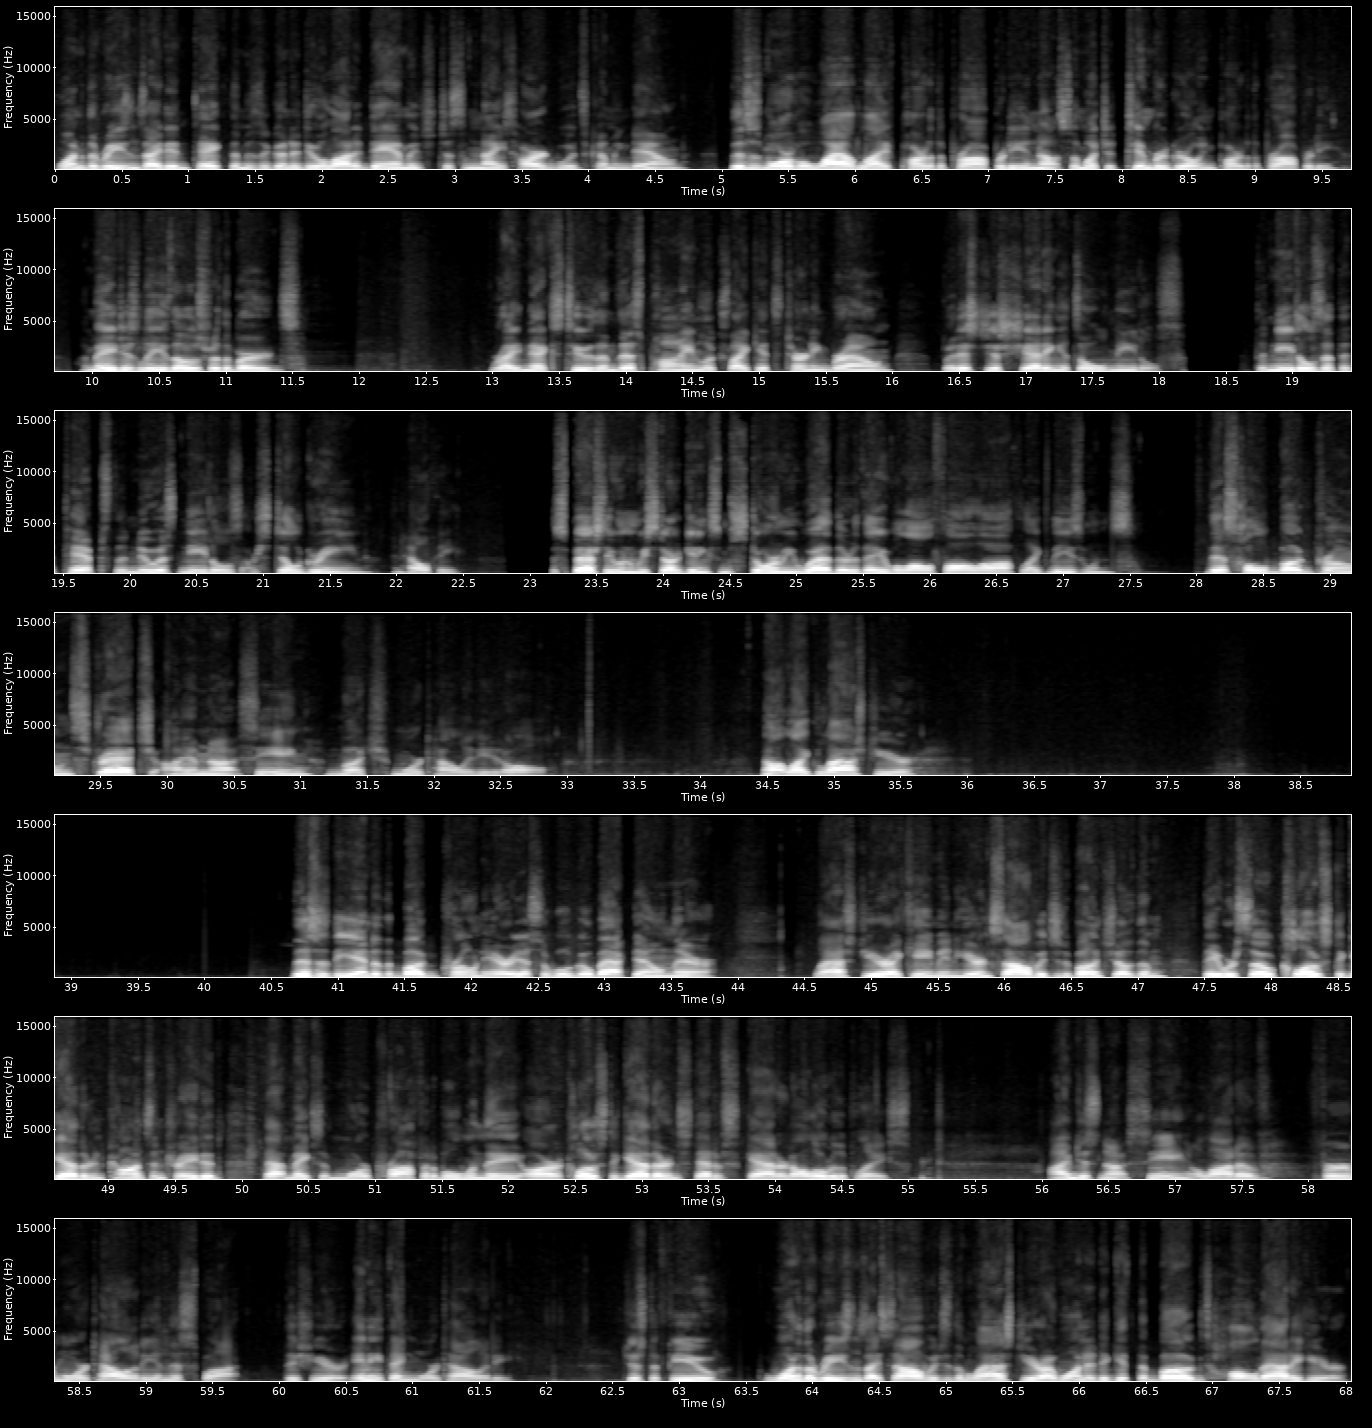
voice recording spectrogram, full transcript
One of the reasons I didn't take them is they're going to do a lot of damage to some nice hardwoods coming down. This is more of a wildlife part of the property and not so much a timber growing part of the property. I may just leave those for the birds. Right next to them, this pine looks like it's turning brown but it's just shedding its old needles. The needles at the tips, the newest needles, are still green and healthy. Especially when we start getting some stormy weather, they will all fall off like these ones. This whole bug-prone stretch, I am not seeing much mortality at all. Not like last year. This is the end of the bug-prone area, so we'll go back down there. Last year I came in here and salvaged a bunch of them. They were so close together and concentrated, that makes it more profitable when they are close together instead of scattered all over the place. I'm just not seeing a lot of for mortality in this spot this year, anything mortality. Just a few. One of the reasons I salvaged them last year, I wanted to get the bugs hauled out of here.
